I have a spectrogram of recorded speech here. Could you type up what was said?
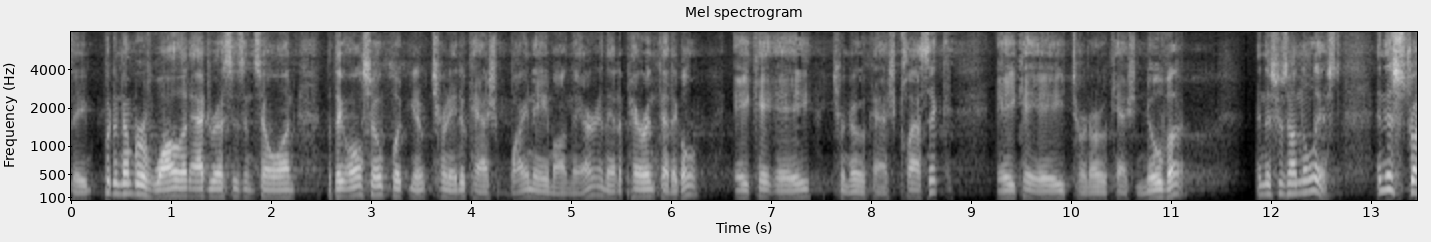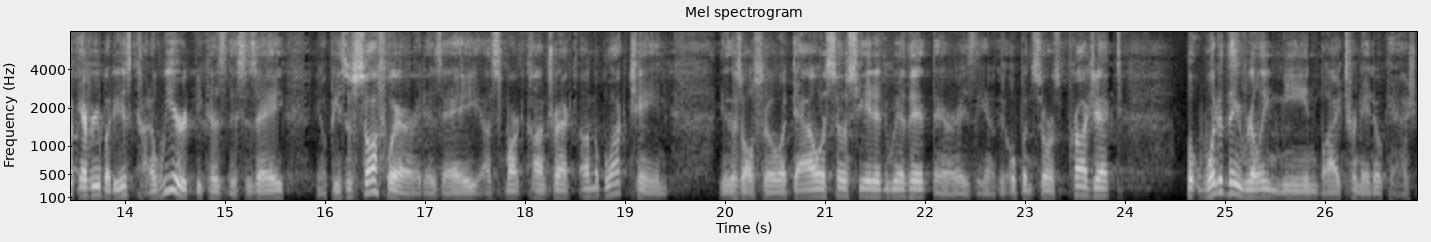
they put a number of wallet addresses and so on, but they also put you know, Tornado Cash by name on there, and they had a parenthetical, AKA Tornado Cash Classic, AKA Tornado Cash Nova, and this was on the list. And this struck everybody as kind of weird because this is a you know, piece of software. It is a, a smart contract on the blockchain. You know, there's also a DAO associated with it. There is the, you know, the open source project. But what do they really mean by Tornado Cash?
